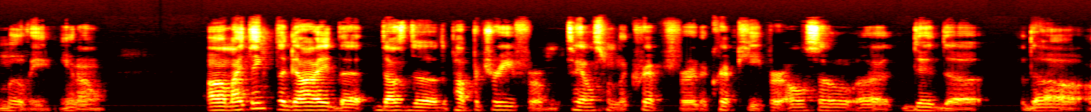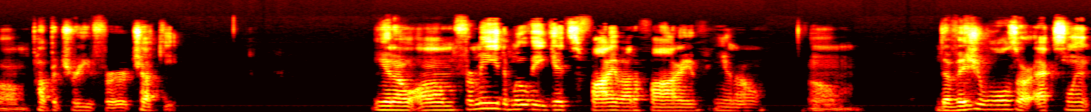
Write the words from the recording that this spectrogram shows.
movie, you know. Um, I think the guy that does the, the puppetry from Tales from the Crypt for the Crypt Keeper also uh, did the the um, puppetry for Chucky. You know, um, for me, the movie gets five out of five. You know, um, the visuals are excellent.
